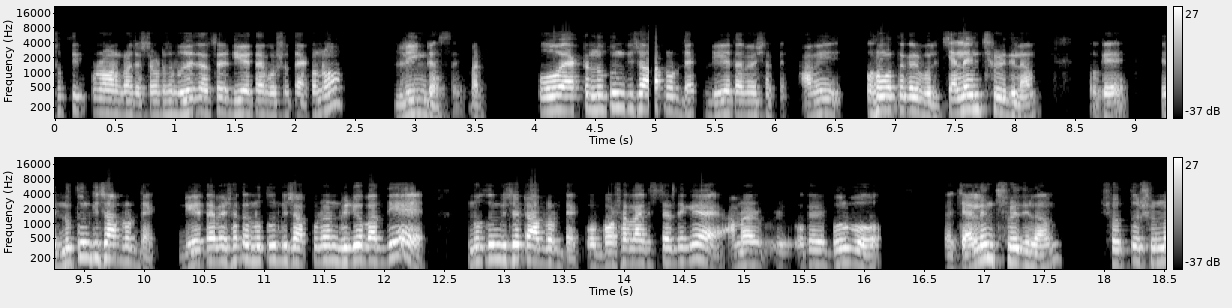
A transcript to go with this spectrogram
সত্যি প্রমাণ করার চেষ্টা বুঝতে যাচ্ছে এখনও আছে। বাট ও একটা নতুন কিছু আপলোড দেখ ডিএ সাথে। আমি ওর মতো করে বলি চ্যালেঞ্জ ছুড়ে দিলাম ওকে নতুন কিছু আপলোড দেখ। ডিএ সাথে নতুন কিছু আপলোড ভিডিও বাদ দিয়ে নতুন কিছু একটা আপলোড দেখ। ও বর্ষা লাইফস্টাইল থেকে আমরা, ওকে বলব চ্যালেঞ্জ ছুড়ে দিলাম সত্য শূন্য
